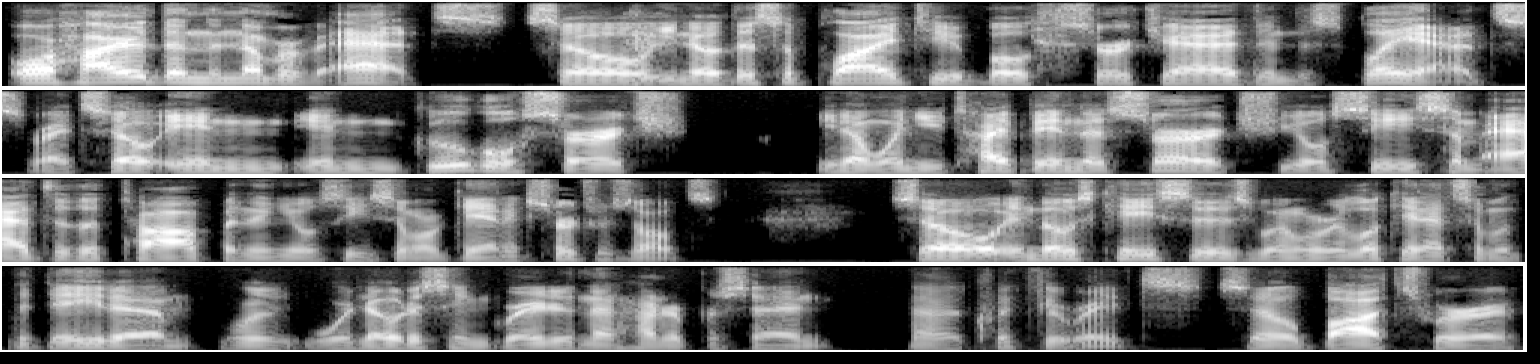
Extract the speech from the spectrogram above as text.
or higher than the number of ads. So, you know, this applied to both search ads and display ads, right? So in in Google search, you know, when you type in a search, you'll see some ads at the top and then you'll see some organic search results. So in those cases, when we're looking at some of the data, we're we're noticing greater than 100% uh, click-through rates. So bots were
